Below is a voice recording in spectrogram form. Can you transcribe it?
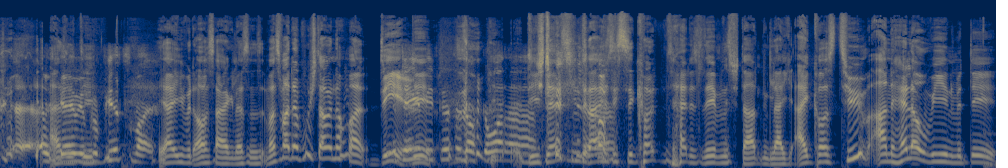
Äh, okay, Also wir die- probieren's mal. Ja, ich würde auch sagen lassen. Was war der Buchstabe nochmal? D. David Düsseldorf, Dora. Die schnellsten 30 Sekunden deines Lebens starten gleich. Ein Kostüm an Halloween mit D.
